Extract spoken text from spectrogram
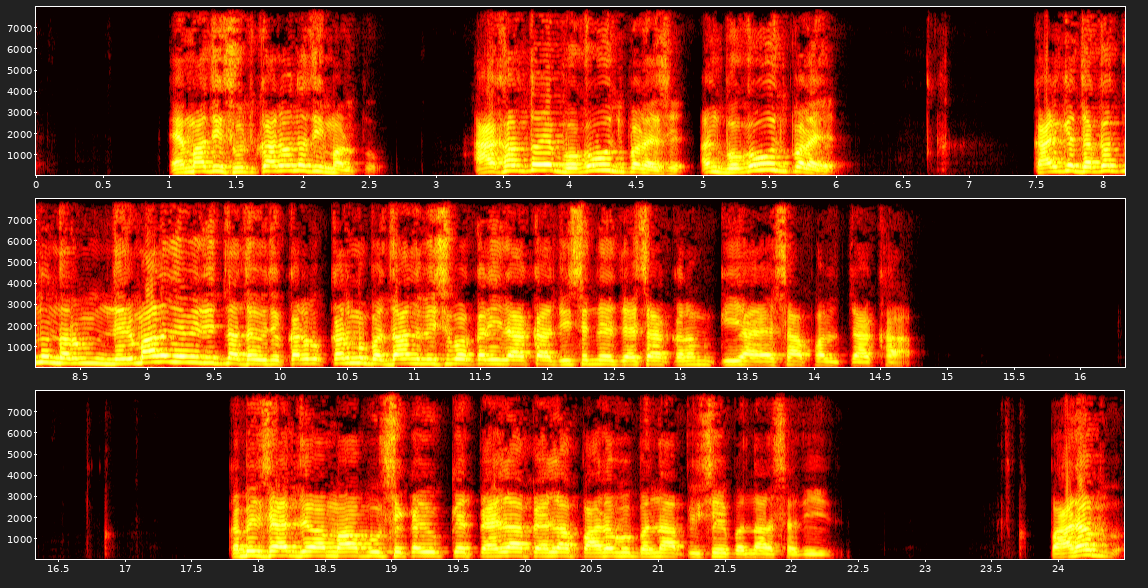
એમાંથી છુટકારો નથી મળતો. આખર તો એ ભોગવવું જ પડે છે. અને ભોગવવું જ પડે. કારણ કે જગતનું નર્મ- નિર્માણ જ એવી રીતના થયું છે. કર્મ પ્રધાન વિશ્વ કરી રાખા જીસને જૈસા કર્મ કિયા, એસા ફલ ચાખા. કબીર સાહેબ જેવા મહાપુરુષે કહ્યું કે પહેલા પહેલા પારબ બના, પીછે બના શરીર. પારબ,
